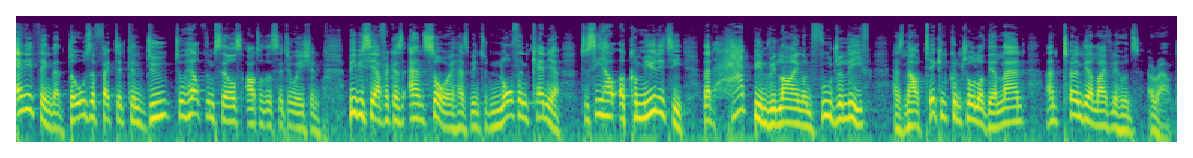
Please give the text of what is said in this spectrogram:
anything that those affected can do to help themselves out of the situation? BBC Africa's Anne Soy has been to northern Kenya to see how a community that had been relying on food relief has now taken control of their land and turned their livelihoods around.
